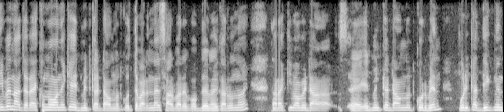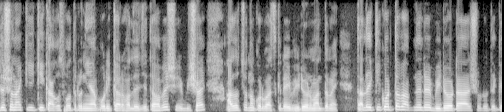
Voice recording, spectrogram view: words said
নেবেন আর যারা এখনও অনেকে এডমিট কার্ড ডাউনলোড করতে পারেন না সার্ভারের প্রবলেমের কারণে তারা কীভাবে এডমিট কার্ড ডাউনলোড করবেন, পরীক্ষার দিক নির্দেশনা, কি কি কাগজপত্র নিয়ে পরীক্ষার হলে যেতে হবে, সেই বিষয়ে আলোচনা করব আজকের এই ভিডিওর মাধ্যমে। তাহলে কি করতে হবে? আপনাদের ভিডিওটা শুরু থেকে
